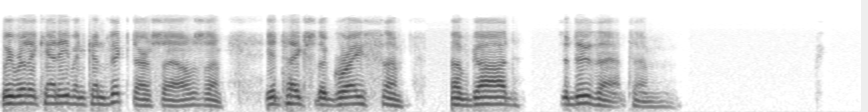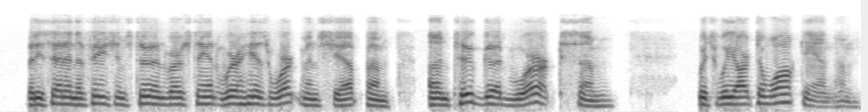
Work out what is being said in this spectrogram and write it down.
We really can't even convict ourselves. It takes the grace um, of God to do that. Um, but he said in Ephesians 2 and verse 10, we're his workmanship um, unto good works, um, which we are to walk in. Um,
